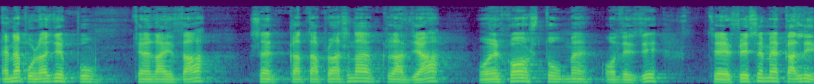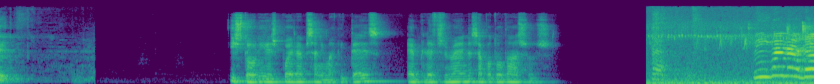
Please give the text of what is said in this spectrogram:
ένα πουλάκι που κεραϊδά σε καταπράσινα κλαδιά, ο ήχος του με οδηγεί και η φύση με καλή. Ιστορίες που έγραψαν οι μαθητές εμπνευσμένες από το δάσος. Πήγα να δω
